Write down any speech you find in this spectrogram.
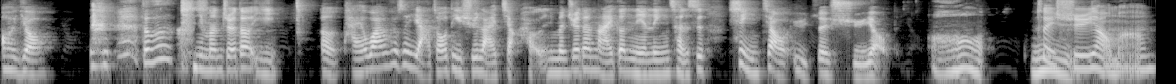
哦，有，就是你们觉得以呃台湾或是亚洲地区来讲好了，你们觉得哪一个年龄层是性教育最需要的？哦，最需要吗？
